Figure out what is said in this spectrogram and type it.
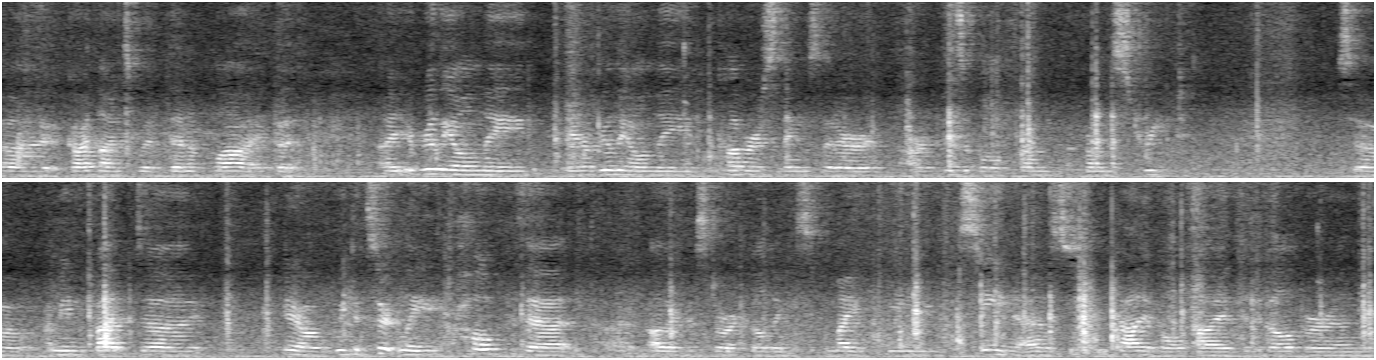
uh, guidelines would then apply, but, uh, it really only, know, really only covers things that are, are visible from, from the street. So, I mean, but, uh, you know, we could certainly hope that uh, other historic buildings might be seen as valuable by the developer and,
